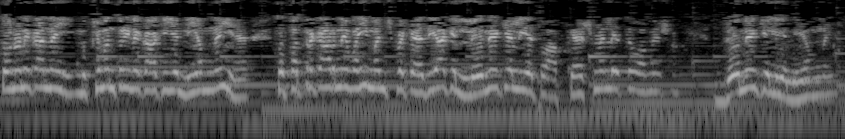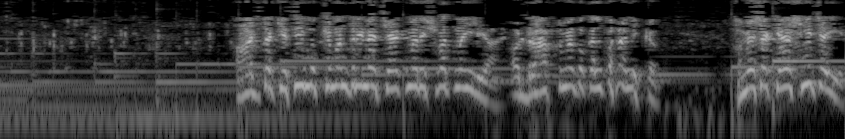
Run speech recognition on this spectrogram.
तो उन्होंने कहा, नहीं, मुख्यमंत्री ने कहा कि ये नियम नहीं है। तो पत्रकार ने वही मंच पे कह दिया कि लेने के लिए तो आप कैश में लेते हो हमेशा। देने के लिए नियम नहीं। आज तक किसी मुख्यमंत्री ने चेक में रिश्वत नहीं लिया है और ड्राफ्ट में तो कल्पना नहीं कर हमेशा कैश ही चाहिए।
